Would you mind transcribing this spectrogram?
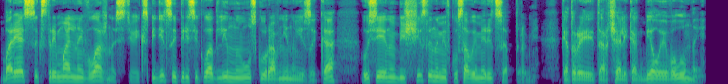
Борясь с экстремальной влажностью, экспедиция пересекла длинную узкую равнину языка, усеянную бесчисленными вкусовыми рецепторами, которые торчали как белые валуны,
